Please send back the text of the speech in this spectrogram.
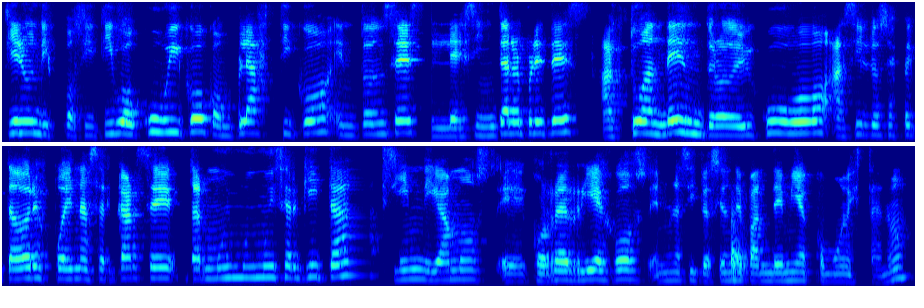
tiene un dispositivo cúbico con plástico, entonces los intérpretes actúan dentro del cubo, así los espectadores pueden acercarse, estar muy, muy, muy cerquita, sin, digamos, eh, correr riesgos en una situación de pandemia como esta, ¿no?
